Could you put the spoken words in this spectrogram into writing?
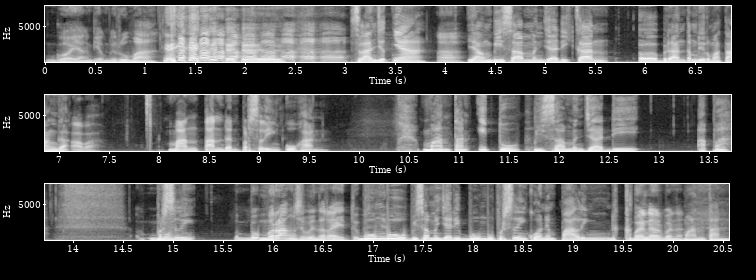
Gua yang diam di rumah. Selanjutnya Ah, yang bisa menjadikan eh, berantem di rumah tangga apa? Mantan dan perselingkuhan mantan itu bisa menjadi apa perseling Bumerang sebenarnya itu. bisa bumbu bisa menjadi bumbu perselingkuhan yang paling dekat Benar, loh, benar. mantan.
